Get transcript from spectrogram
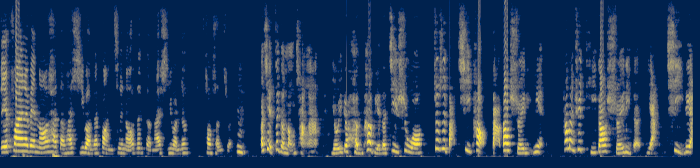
直接放在那边，然后它等它吸完再放一次，然后再等它吸完就超省水。嗯，而且这个农场啊，有一个很特别的技术哦，就是把气泡打到水里面，他们去提高水里的氧气量，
